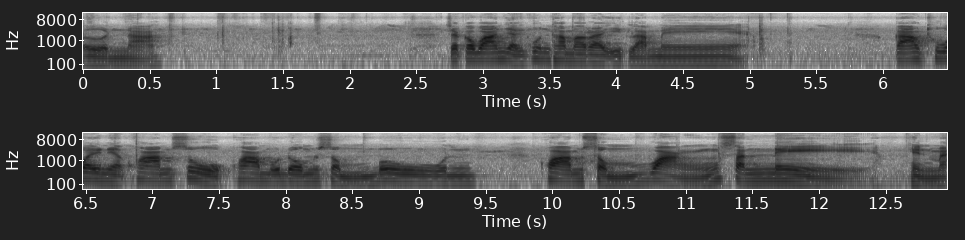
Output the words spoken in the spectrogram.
เอิญนะจักรวาลอยากให้คุณทำอะไรอีกล่ะแม่ก้าวถ้วยเนี่ยความสุขความอุดมสมบูรณ์ ความสมหวังสเสน่ห์เห็นไหม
